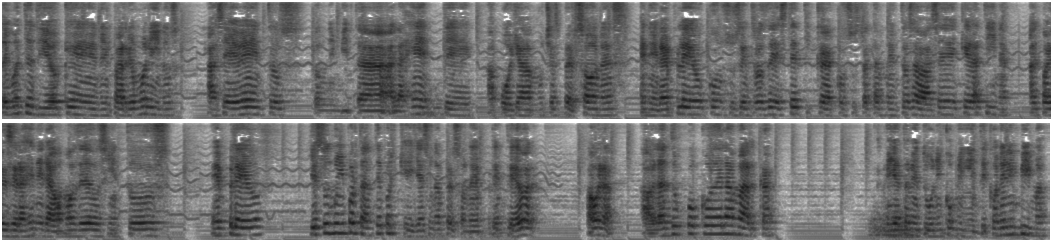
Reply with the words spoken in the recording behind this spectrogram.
Tengo entendido que en el barrio Molinos hace eventos donde invita a la gente, apoya a muchas personas, genera empleo con sus centros de estética, con sus tratamientos a base de queratina. Al parecer ha generado más de 200 empleos. Y esto es muy importante porque ella es una persona emprendedora. Ahora, hablando un poco de la marca, ella también tuvo un inconveniente con el INVIMA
